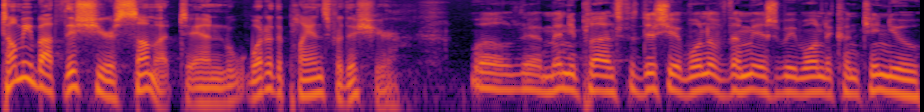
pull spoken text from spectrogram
tell me about this year's summit and what are the plans for this year? Well, there are many plans for this year. One of them is we want to continue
